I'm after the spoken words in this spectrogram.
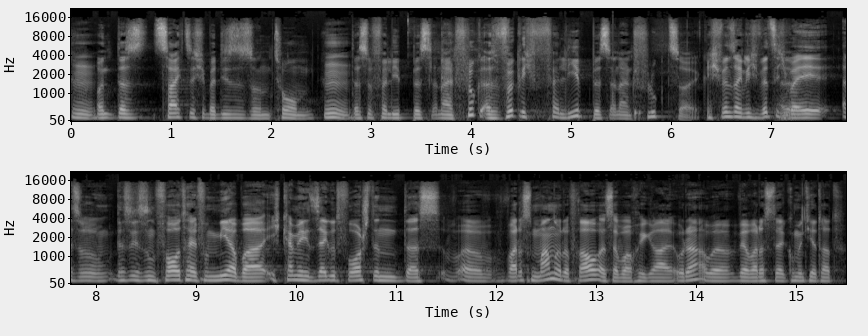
Hm. Und das zeigt sich über dieses Symptom, hm. dass du verliebt bist in ein Flug, also wirklich verliebt bist in ein Flugzeug. Ich finde es eigentlich witzig, witzig, also, weil, also, das ist ein Vorurteil von mir, aber ich kann mir sehr gut vorstellen, dass, äh, war das ein Mann oder Frau? Ist aber auch egal, oder? Aber wer war das, der kommentiert hat?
